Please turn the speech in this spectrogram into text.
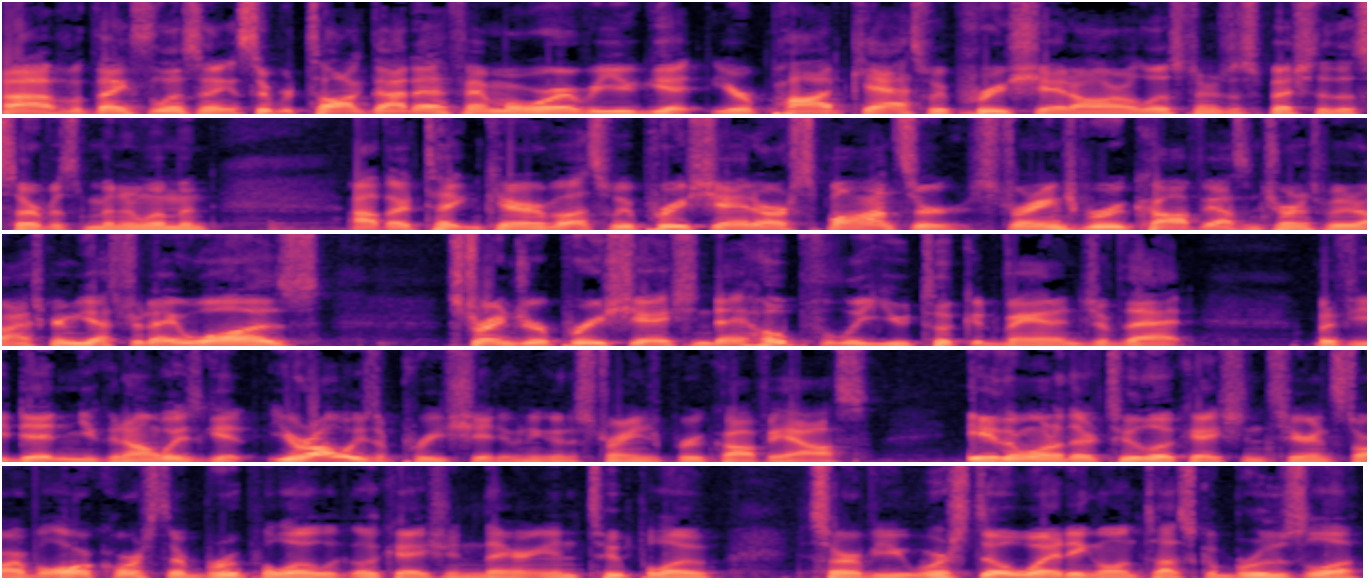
Uh, well, thanks for listening at supertalk.fm or wherever you get your podcast. We appreciate all our listeners, especially the servicemen and women out there taking care of us. We appreciate our sponsor, Strange Brew Coffee House and Churn Smoothie Ice Cream. Yesterday was Stranger Appreciation Day. Hopefully you took advantage of that. But if you didn't, you can always get, you're always appreciated when you go to Strange Brew Coffee House. Either one of their two locations here in Starkville, or of course their Brupolo location there in Tupelo to serve you. We're still waiting on Tuscaloosa,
